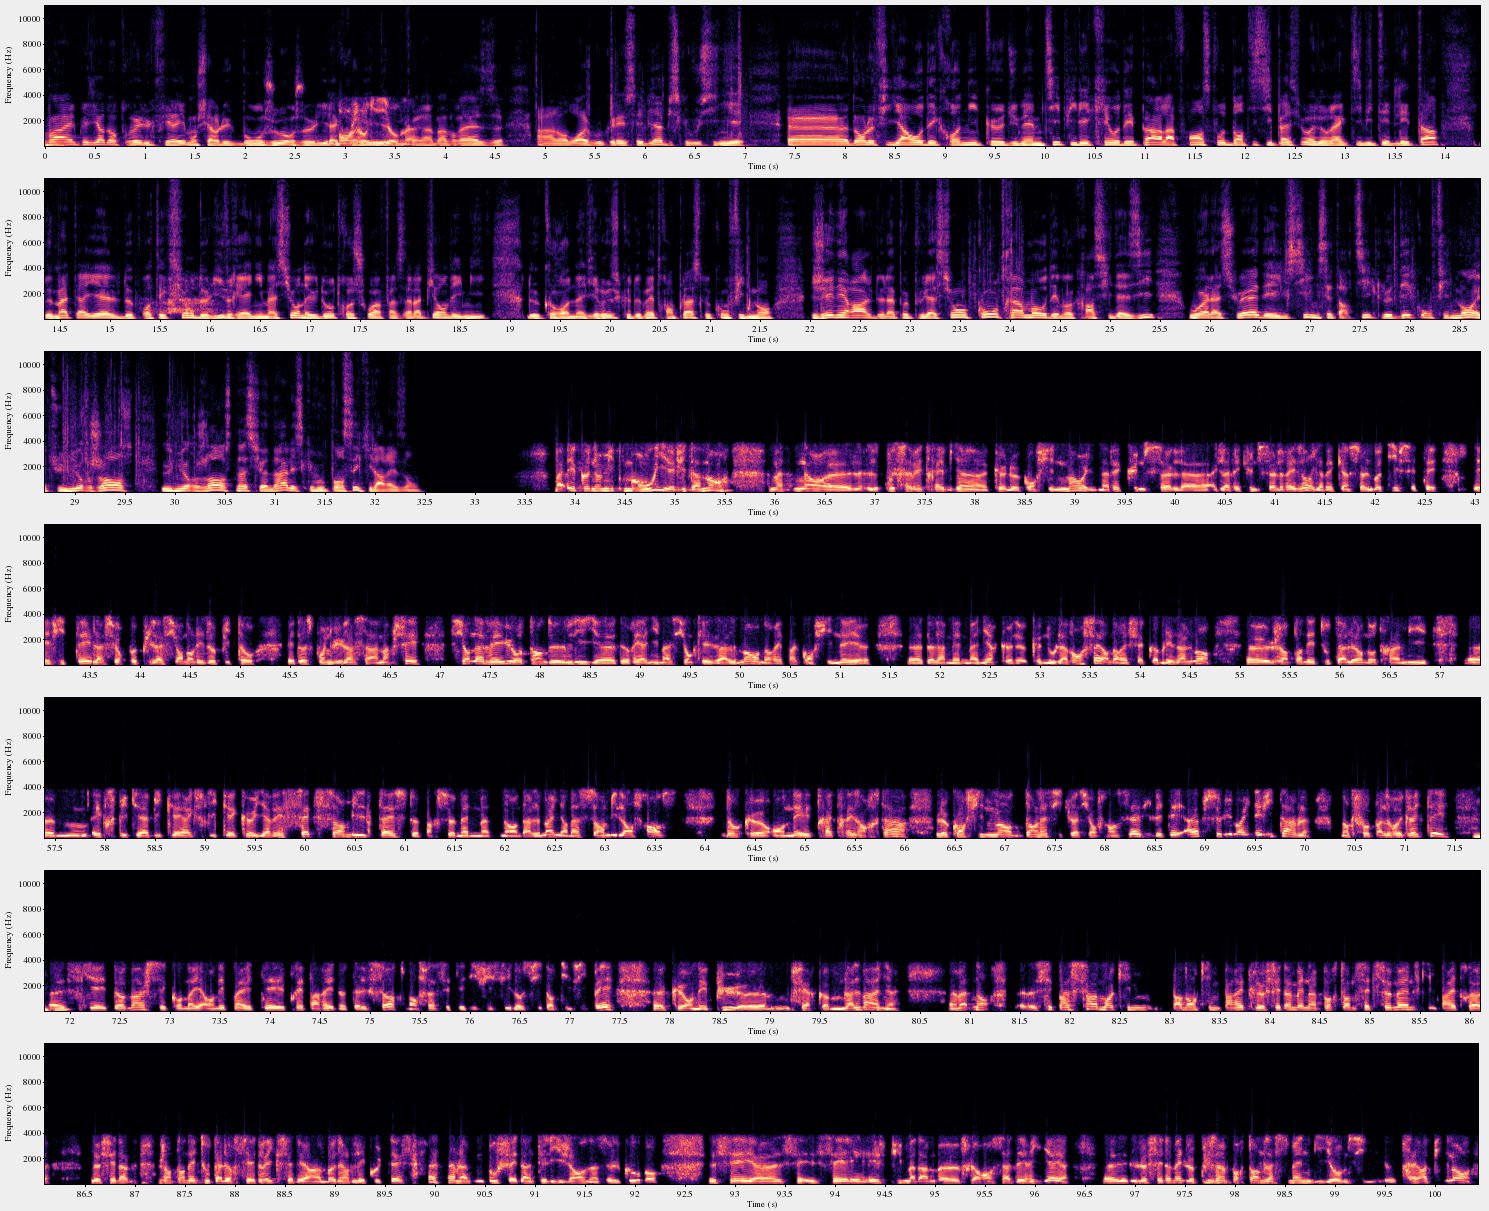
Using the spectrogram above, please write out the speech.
Voilà, le plaisir de retrouver Luc Ferry. Mon cher Luc, bonjour. Je lis la bonjour, chronique Guillaume. de Nicolas Bavrez à un endroit que vous connaissez bien puisque vous signez euh, dans le Figaro des chroniques du même type. Il écrit au départ La France, faute d'anticipation et de réactivité de l'État, de matériel de protection, de lits de réanimation, on a eu d'autres choix face à la pandémie de coronavirus que de mettre en place le confinement général de la population, contrairement aux démocraties d'Asie ou à la Suède. Et il signe cet article Le déconfinement est une urgence, une urgence nationale. Est-ce que vous pensez qu'il a raison? Bah, économiquement, oui, évidemment. Maintenant, euh, vous savez très bien que le confinement, il n'avait qu'une seule, euh, il avait qu'une seule raison, il n'avait qu'un seul motif, c'était éviter la surpopulation dans les hôpitaux. Et de ce point de vue-là, ça a marché. Si on avait eu autant de lits euh, de réanimation que les Allemands, on n'aurait pas confiné euh, euh, de la même manière que, que nous l'avons fait. On aurait fait comme les Allemands. J'entendais tout à l'heure notre ami expliquer, Abiker expliquer qu'il y avait 700 000 tests par semaine maintenant en Allemagne, il y en a 100 000 en France. Donc euh, on est très très en retard. Le confinement dans la situation française, il était absolument inévitable. Donc il faut pas le regretter. Euh, ce qui est dommage, c'est qu'on on n'ait pas été préparé de telle sorte, mais enfin c'était difficile aussi d'anticiper euh, qu'on ait pu faire comme l'Allemagne. Euh, maintenant, euh, c'est pas ça moi qui me pardon qui me paraît être le phénomène important de cette semaine. Ce qui me paraît être euh, le phénomène. J'entendais tout à l'heure Cédric, c'est d'ailleurs un bonheur de l'écouter. la bouffée d'intelligence d'un seul coup. Bon, c'est euh, c'est c'est et puis Madame Florence Adérier, euh, le phénomène le plus important de la semaine, Guillaume, si, euh, très rapidement,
